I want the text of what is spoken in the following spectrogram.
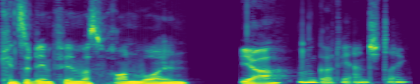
Kennst du den Film, was Frauen wollen? Ja, Oh Gott, wie anstrengend.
